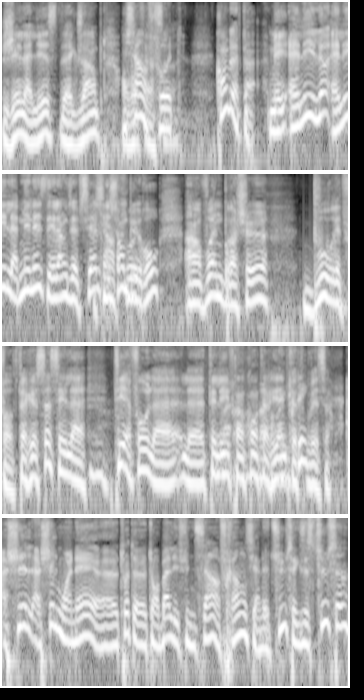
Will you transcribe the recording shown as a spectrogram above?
J'ai la liste d'exemples. On Ils va s'en faire foutent. Complètement. Mais elle est là, elle est la ministre des langues officielles et son bureau envoie une brochure bourrée de fautes. Fait que ça, c'est la TFO, la, la télé franco-ontarienne qui a trouvé ça. Achille, Achille Moinet, euh, toi, ton bal est finissant en France, y en a-tu? Ça existe-tu, ça?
